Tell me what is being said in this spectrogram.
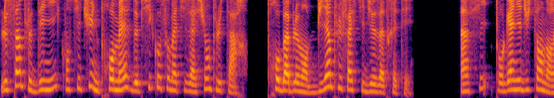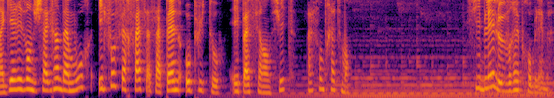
le simple déni constitue une promesse de psychosomatisation plus tard, probablement bien plus fastidieuse à traiter. Ainsi, pour gagner du temps dans la guérison du chagrin d'amour, il faut faire face à sa peine au plus tôt et passer ensuite à son traitement. Cibler le vrai problème.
